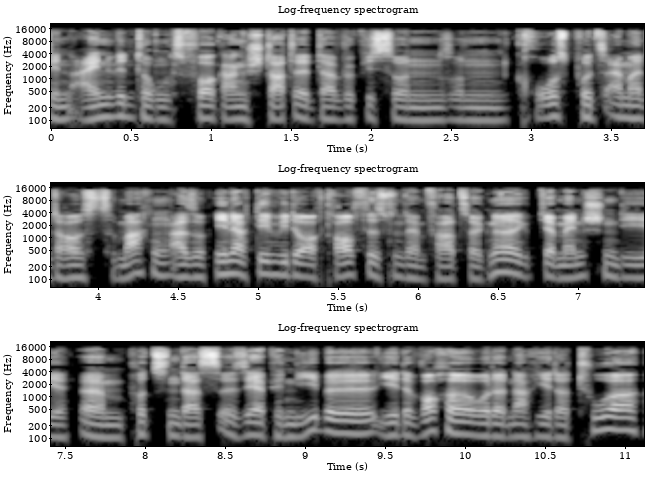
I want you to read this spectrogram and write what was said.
den Einwinterungsvorgang startet, da wirklich so ein so ein Großputz einmal draus zu machen. Also je nachdem, wie du auch drauf bist mit deinem Fahrzeug. Ne, es gibt ja Menschen, die ähm, putzen das sehr penibel jede Woche oder nach jeder Tour.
